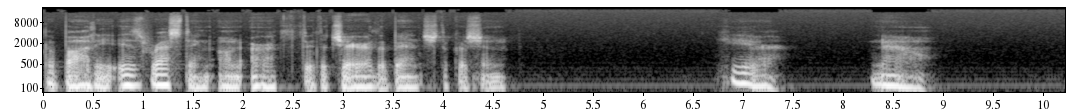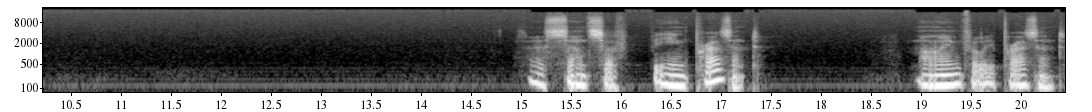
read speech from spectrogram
The body is resting on earth through the chair, the bench, the cushion. Here, now. A sense of being present, mindfully present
